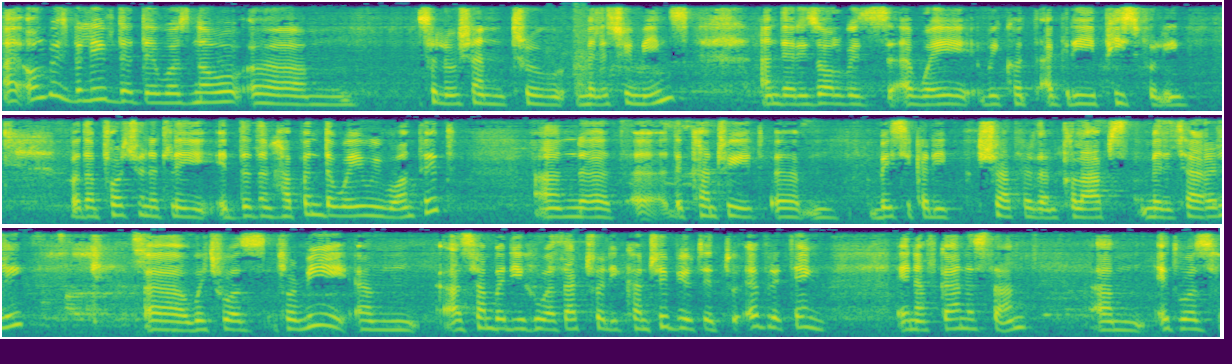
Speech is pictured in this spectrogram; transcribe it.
I always believed that there was no um, solution through military means, and there is always a way we could agree peacefully. But unfortunately, it didn't happen the way we wanted, and uh, uh, the country um, basically shattered and collapsed militarily, uh, which was, for me, um, as somebody who has actually contributed to everything in Afghanistan, um, it was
